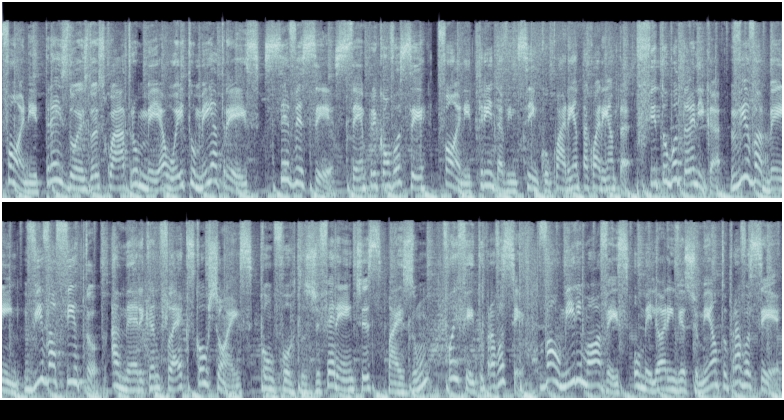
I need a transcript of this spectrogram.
Fone 3224 6863. CVC. Sempre com você. Fone 3025 4040. Fito Botânica. Viva Bem. Viva Fito. American Flex Colchões. Confortos diferentes. Mais um foi feito para você. Valmir Imóveis. O melhor investimento para você.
